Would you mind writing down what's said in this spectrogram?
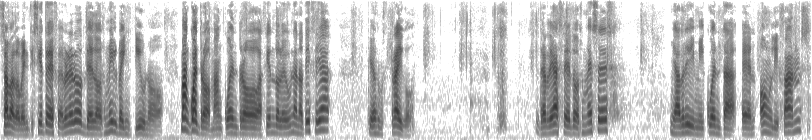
sábado 27 de febrero de 2021. Me encuentro, me encuentro haciéndole una noticia que os traigo. Desde hace dos meses me abrí mi cuenta en OnlyFans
